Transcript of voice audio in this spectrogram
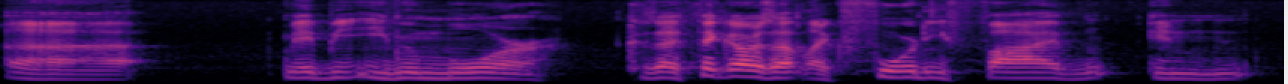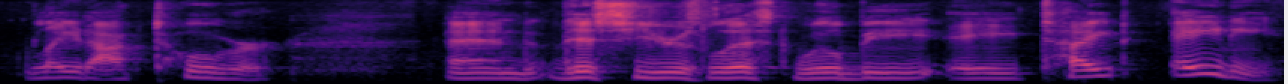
uh, maybe even more, because I think I was at like 45 in late October. And this year's list will be a tight 80.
